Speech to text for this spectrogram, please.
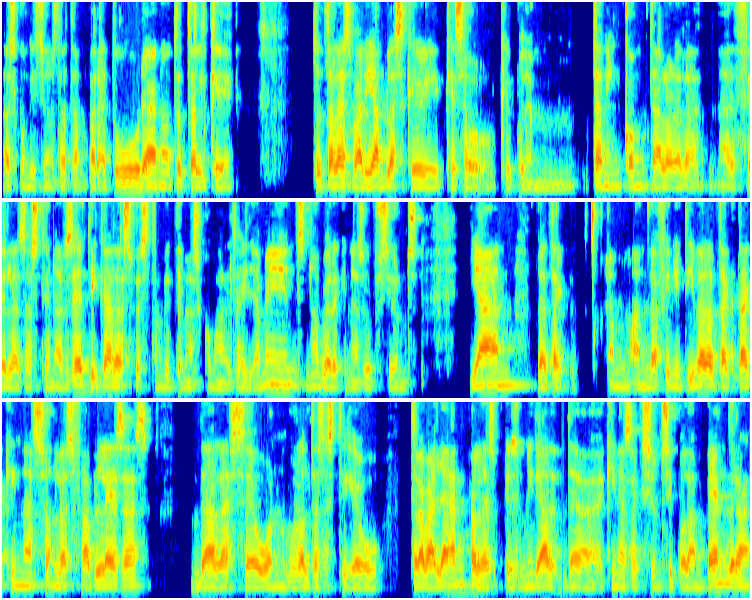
les condicions de temperatura, no? tot el que, totes les variables que, que, que podem tenir en compte a l'hora de, de fer la gestió energètica, després també temes com els aïllaments, no? veure quines opcions hi ha, en, en definitiva detectar quines són les febleses de la seu on vosaltres estigueu treballant per després mirar de quines accions s'hi poden prendre.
